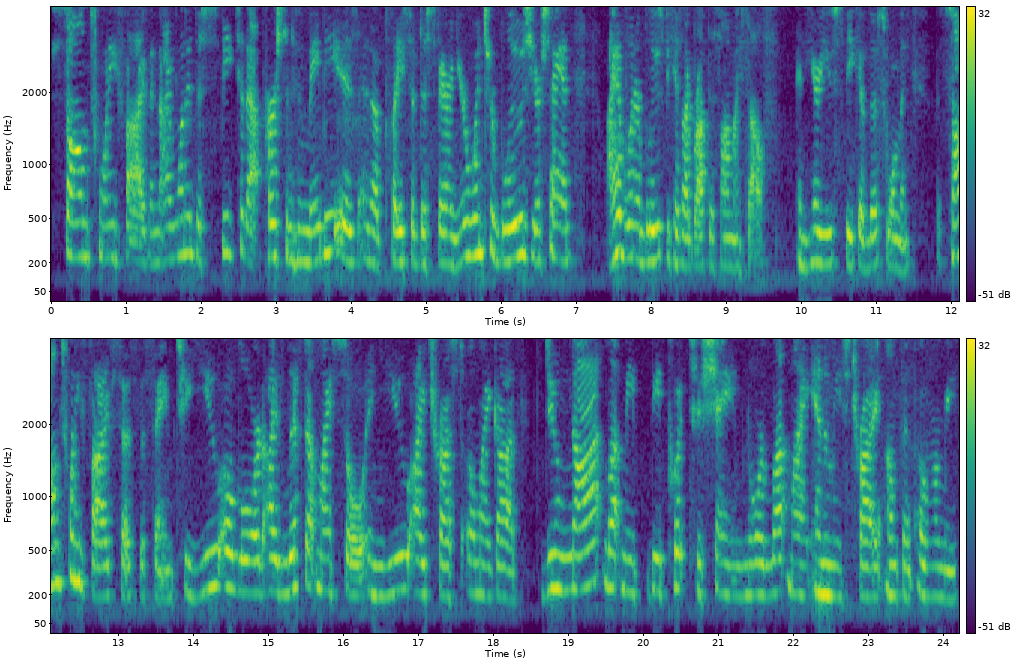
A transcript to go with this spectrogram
Psalm 25 and I wanted to speak to that person who maybe is in a place of despair and your winter blues, you're saying, I have winter blues because I brought this on myself. And here you speak of this woman but Psalm 25 says the same To you, O Lord, I lift up my soul, in you I trust, O my God. Do not let me be put to shame, nor let my enemies triumphant over me.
